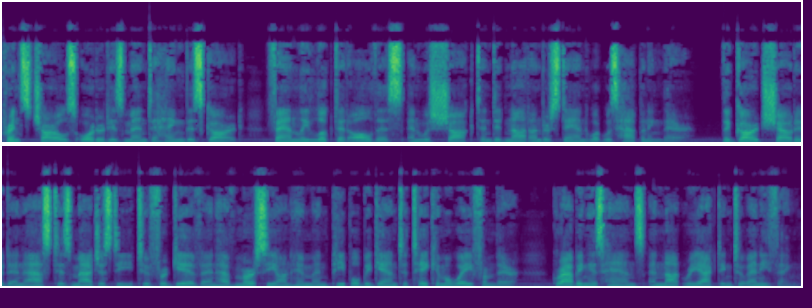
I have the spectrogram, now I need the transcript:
Prince Charles ordered his men to hang this guard, Fanli looked at all this and was shocked and did not understand what was happening there. The guard shouted and asked his majesty to forgive and have mercy on him and people began to take him away from there, grabbing his hands and not reacting to anything.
